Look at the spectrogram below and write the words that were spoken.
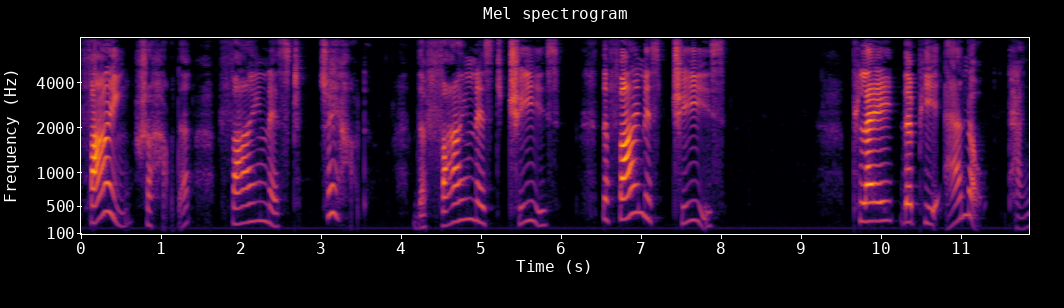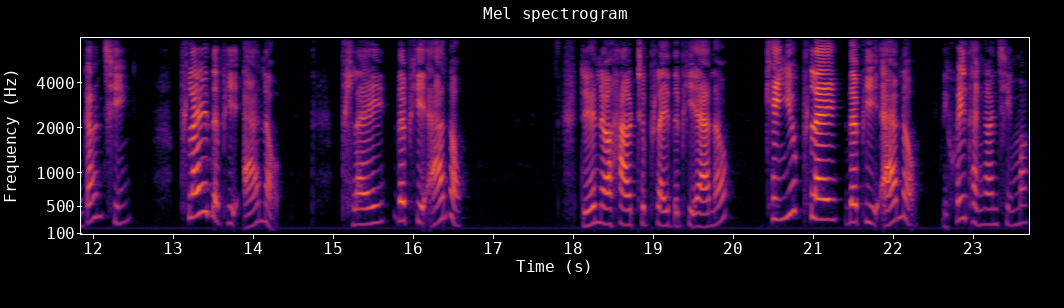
fine 是好的，finest 最好的，the finest cheese, the finest cheese. Play the piano 弹钢琴，play the piano, play the piano. Do you know how to play the piano? Can you play the piano? 你会弹钢琴吗？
